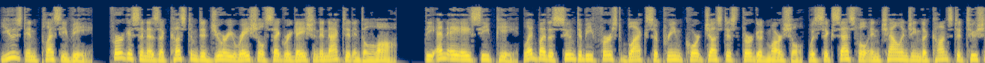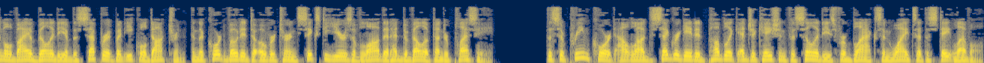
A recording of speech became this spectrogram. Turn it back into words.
used in Plessy v. Ferguson as a custom de jure racial segregation enacted into law. The NAACP, led by the soon-to-be first black Supreme Court Justice Thurgood Marshall, was successful in challenging the constitutional viability of the separate but equal doctrine, and the court voted to overturn 60 years of law that had developed under Plessy. The Supreme Court outlawed segregated public education facilities for blacks and whites at the state level.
